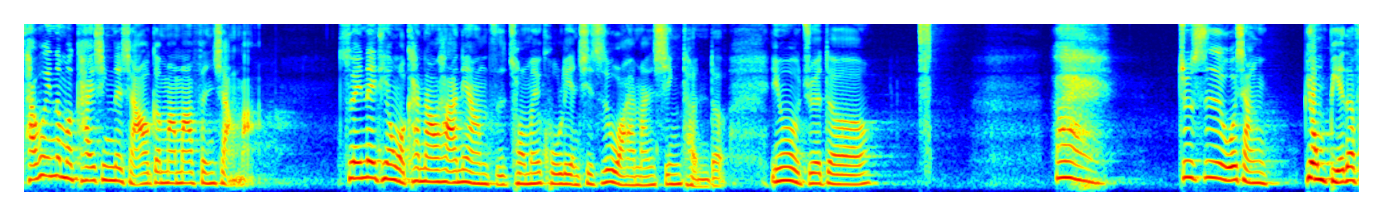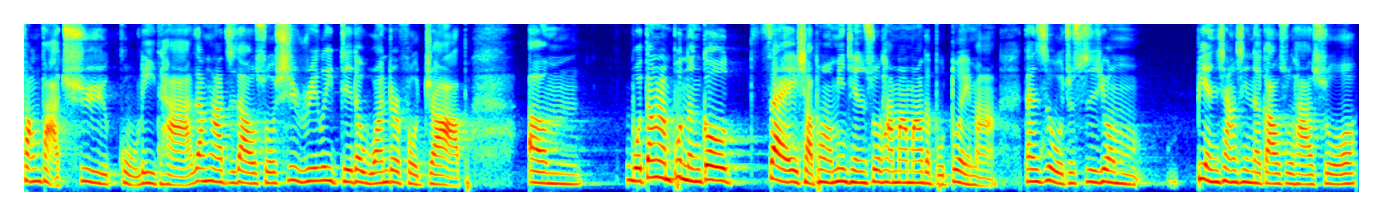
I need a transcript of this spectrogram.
才会那么开心的想要跟妈妈分享嘛。所以那天我看到他那样子愁眉苦脸，其实我还蛮心疼的，因为我觉得，唉，就是我想用别的方法去鼓励他，让他知道说，she really did a wonderful job。嗯，我当然不能够在小朋友面前说他妈妈的不对嘛，但是我就是用变相性的告诉他说，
